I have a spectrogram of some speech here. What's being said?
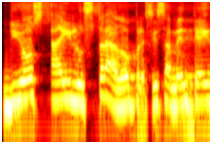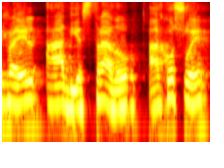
Dios ha ilustrado precisamente a Israel, ha adiestrado a Josué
